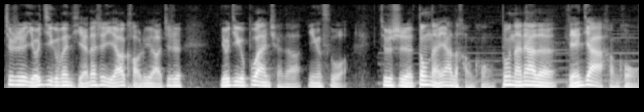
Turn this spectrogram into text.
就是有几个问题，但是也要考虑啊，就是有几个不安全的因素，就是东南亚的航空，东南亚的廉价航空，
